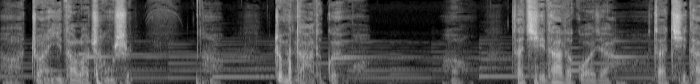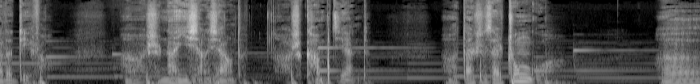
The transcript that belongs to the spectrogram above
啊转移到了城市，啊，这么大的规模，啊，在其他的国家，在其他的地方，啊，是难以想象的，啊，是看不见的，啊，但是在中国。呃，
